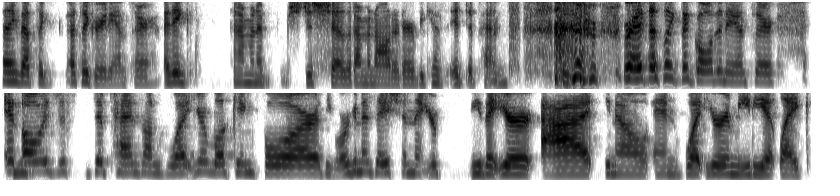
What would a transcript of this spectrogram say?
i think that's a that's a great answer i think and i'm going to just show that i'm an auditor because it depends right that's like the golden answer it mm-hmm. always just depends on what you're looking for the organization that you're that you're at you know and what your immediate like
